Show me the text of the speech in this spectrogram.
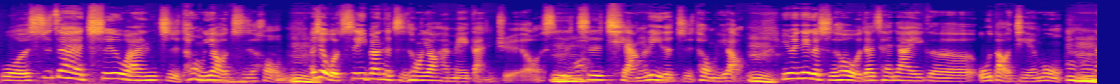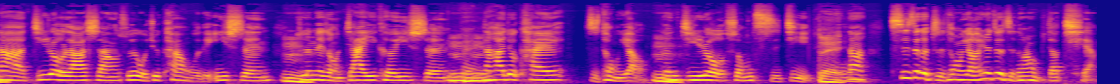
我是在吃完止痛药之后，嗯、而且我吃一般的止痛药还没感觉哦，是吃强力的止痛药，嗯，因为那个时候我在参加一个舞蹈节目。嗯，那肌肉拉伤，所以我去看我的医生，嗯、就是那种加医科医生，嗯、那他就开止痛药跟肌肉松弛剂。对、嗯，那吃这个止痛药，因为这个止痛药比较强，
